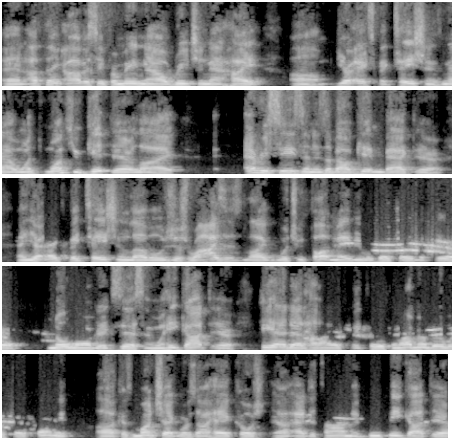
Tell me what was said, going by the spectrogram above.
and I think obviously for me now reaching that height, um, your expectations now once once you get there, like every season is about getting back there and your expectation level just rises. Like what you thought maybe was okay before no longer exists. And when he got there, he had that high expectation. I remember it was so funny. because uh, Munchak was our head coach uh, at the time, and BP got there.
